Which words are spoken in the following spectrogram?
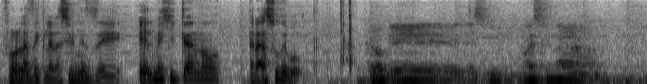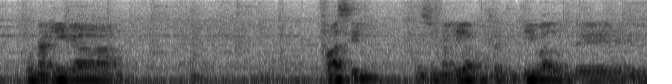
fueron las declaraciones de el mexicano tras su debut. Creo que no es una, una liga fácil, es una liga competitiva donde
